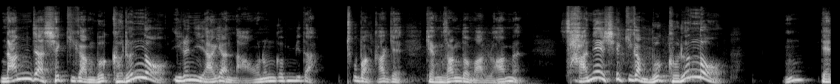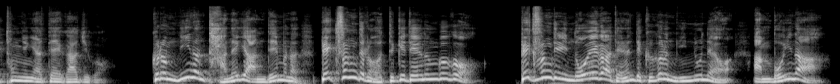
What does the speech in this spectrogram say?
남자 새끼가 뭐 그렇노? 이런 이야기가 나오는 겁니다. 투박하게 경상도 말로 하면. 사내 새끼가 뭐 그렇노? 응? 대통령이 돼가지고. 그럼 니는 탄핵이 안 되면 백성들은 어떻게 되는 거고? 백성들이 노예가 되는데 그거는 니 눈에 안 보이나?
